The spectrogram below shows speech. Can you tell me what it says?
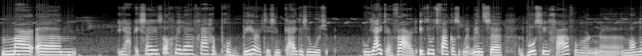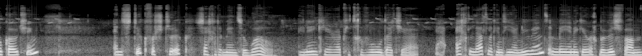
Maar um, ja, ik zou je toch willen vragen, probeer het eens en kijk eens hoe, het, hoe jij het ervaart. Ik doe het vaak als ik met mensen het bos in ga voor een, eh, een wandelcoaching. En stuk voor stuk zeggen de mensen, wow, in één keer heb je het gevoel dat je ja, echt letterlijk in het hier en nu bent. En ben je een keer heel erg bewust van,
